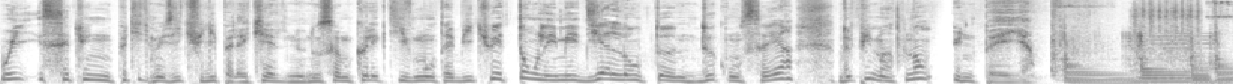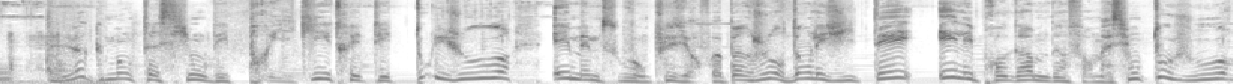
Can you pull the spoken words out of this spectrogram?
Oui, c'est une petite musique Philippe à laquelle nous nous sommes collectivement habitués tant les médias l'entonnent de concert depuis maintenant une paye. Des prix qui est traitée tous les jours et même souvent plusieurs fois par jour dans les JT et les programmes d'information toujours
